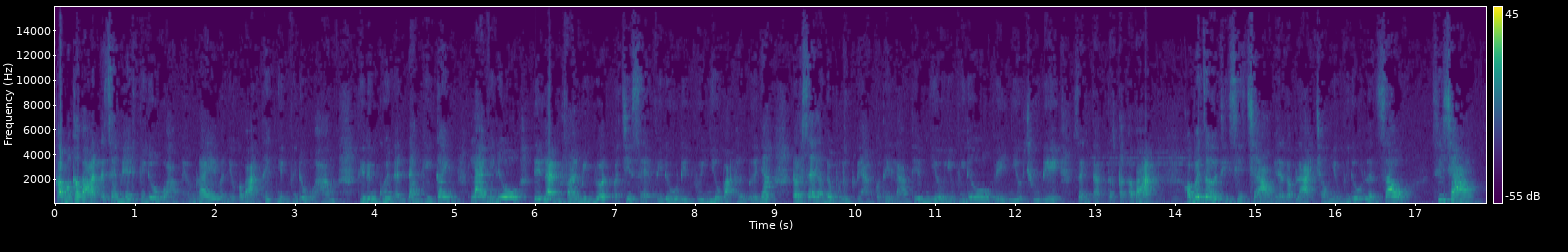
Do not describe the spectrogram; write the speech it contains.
Cảm ơn các bạn đã xem hết video của Hằng ngày hôm nay và nếu các bạn thích những video của Hằng thì đừng quên ấn đăng ký kênh, like video, để lại một vài bình luận và chia sẻ video đến với nhiều bạn hơn nữa nhé. Đó sẽ là động lực để Hằng có thể làm thêm nhiều những video về nhiều chủ đề dành tặng tất cả các bạn. Còn bây giờ thì xin chào và hẹn gặp lại trong những video lần sau. Xin chào!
